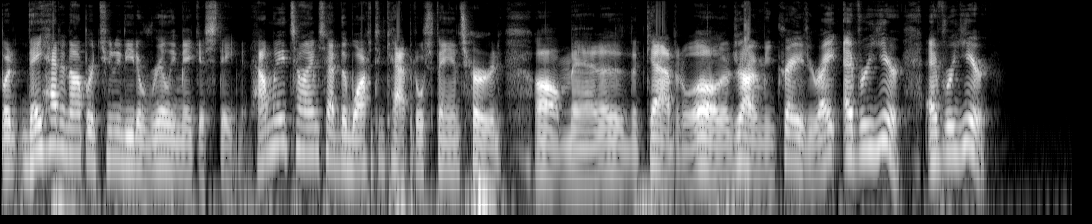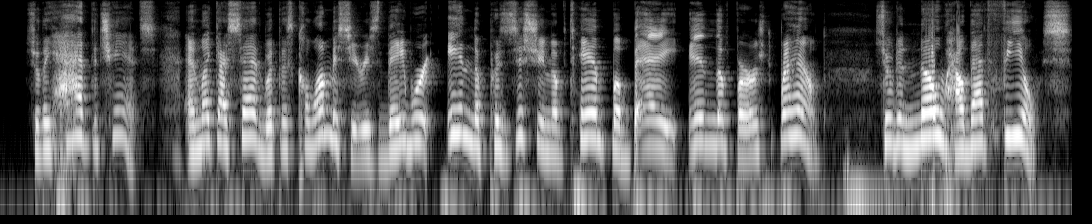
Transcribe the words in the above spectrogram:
but they had an opportunity to really make a statement. How many times have the Washington Capitals fans heard, oh man, uh, the Capital, oh, they're driving me crazy, right? Every year, every year. So they had the chance. And like I said, with this Columbus series, they were in the position of Tampa Bay in the first round. So to know how that feels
